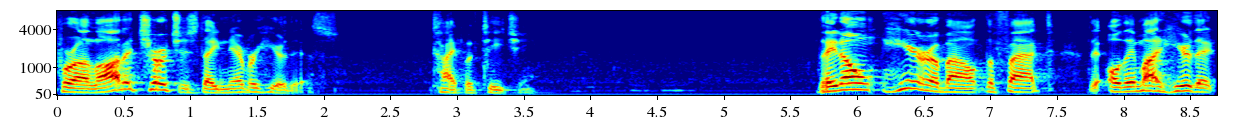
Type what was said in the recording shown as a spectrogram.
for a lot of churches, they never hear this type of teaching. They don't hear about the fact that, oh, they might hear that,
